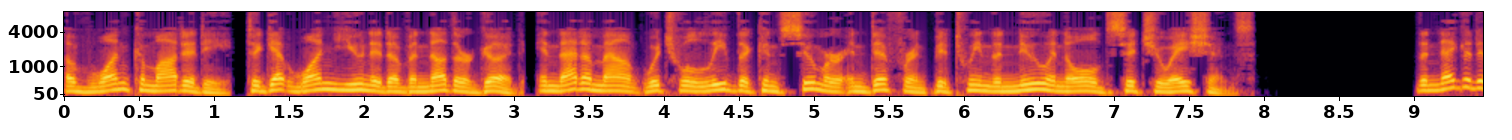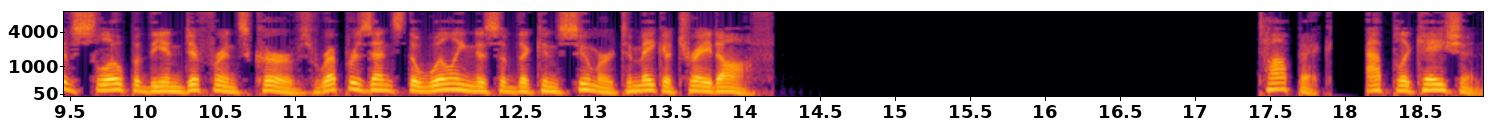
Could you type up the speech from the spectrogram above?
of one commodity, to get one unit of another good, in that amount which will leave the consumer indifferent between the new and old situations. The negative slope of the indifference curves represents the willingness of the consumer to make a trade-off. Application.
